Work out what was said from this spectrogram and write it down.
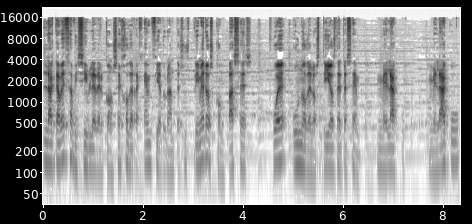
La cabeza visible del Consejo de Regencia durante sus primeros compases fue uno de los tíos de Tesem, Melaku, Melaku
